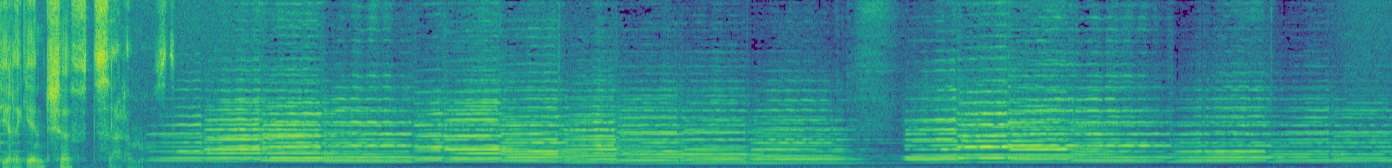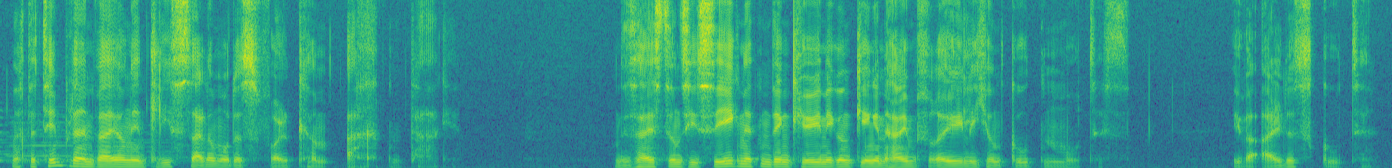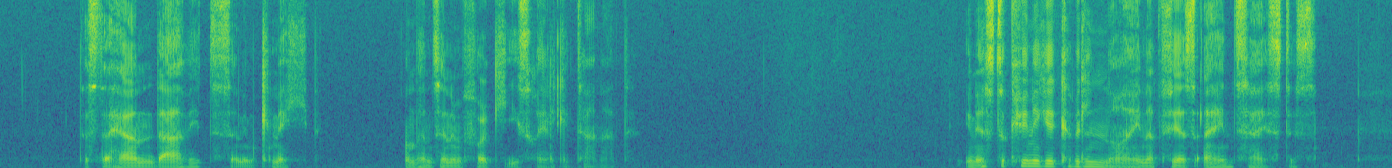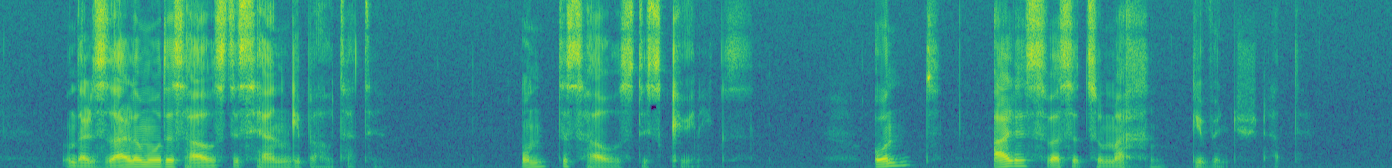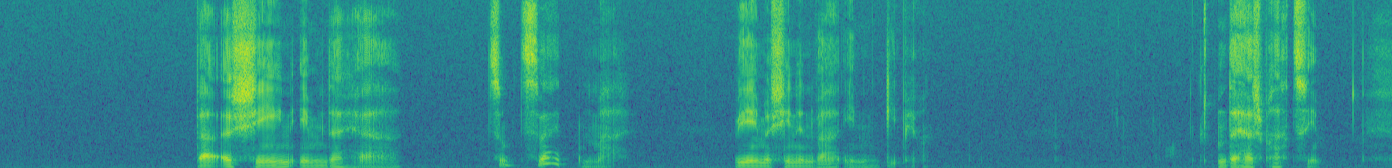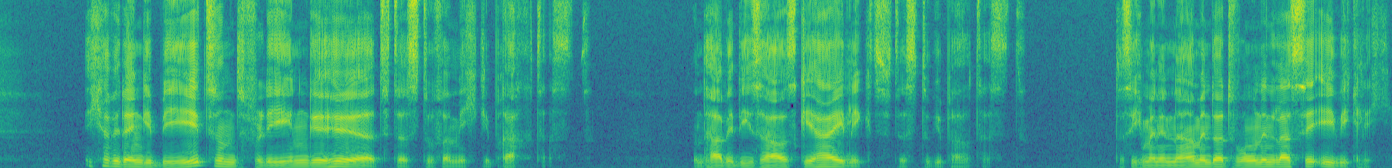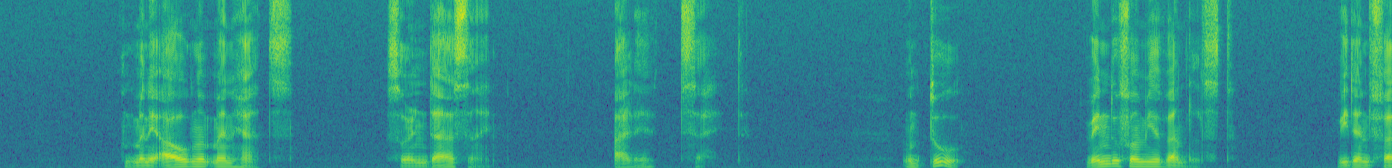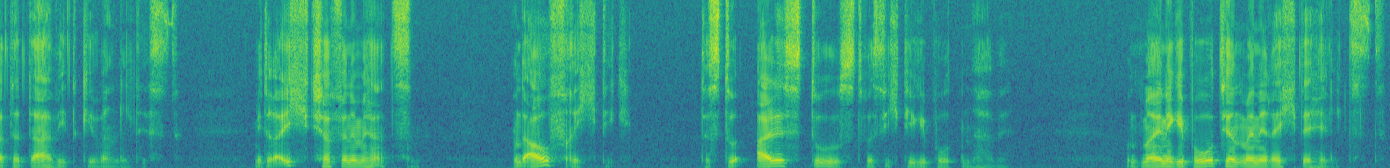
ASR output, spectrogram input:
Die Regentschaft Salomos. Nach der Tempeleinweihung entließ Salomo das Volk am achten Tage. Und es heißt, und sie segneten den König und gingen heim fröhlich und guten Mutes über all das Gute, das der Herr an David, seinem Knecht, und an seinem Volk Israel getan hatte. In 1. Könige Kapitel 9 ab Vers 1 heißt es, und als Salomo das Haus des Herrn gebaut hatte und das Haus des Königs und alles, was er zu machen gewünscht hatte. Da erschien ihm der Herr zum zweiten Mal, wie ihm erschienen war in Gibeon. Und der Herr sprach zu ihm, ich habe dein Gebet und Flehen gehört, das du für mich gebracht hast, und habe dies Haus geheiligt, das du gebaut hast, dass ich meinen Namen dort wohnen lasse ewiglich, und meine Augen und mein Herz sollen da sein, alle Zeit. Und du, wenn du vor mir wandelst, wie dein Vater David gewandelt ist, mit rechtschaffenem Herzen und aufrichtig, dass du alles tust, was ich dir geboten habe, und meine Gebote und meine Rechte hältst,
